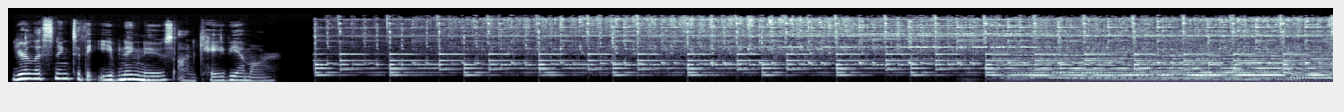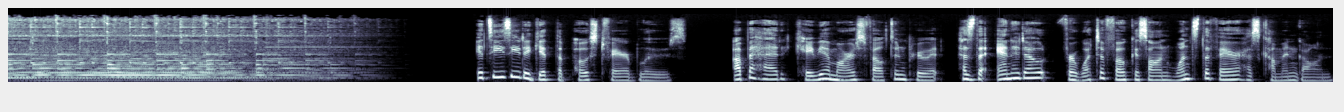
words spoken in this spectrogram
You're listening to the evening news on KVMR. It's easy to get the post fair blues. Up ahead, KVMR's Felton Pruitt has the antidote for what to focus on once the fair has come and gone.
